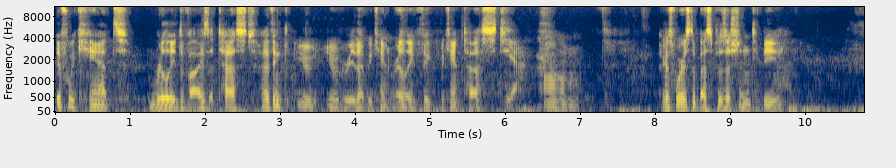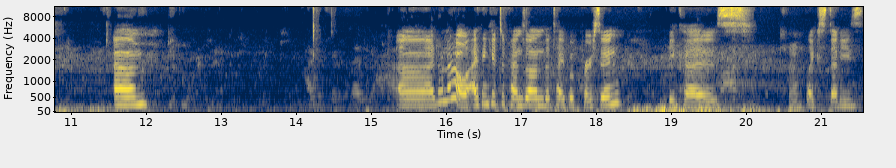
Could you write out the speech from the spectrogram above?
if we can't really devise a test, I think you you agree that we can't really we can't test. yeah. Um, I guess where's the best position to be? Um, uh, I don't know. I think it depends on the type of person because Okay. like studies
